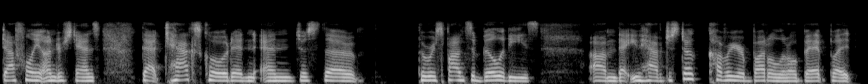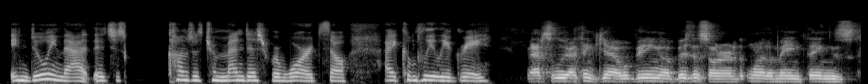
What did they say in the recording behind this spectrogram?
definitely understands that tax code and and just the the responsibilities um, that you have just to cover your butt a little bit. But in doing that it just comes with tremendous reward so i completely agree. Absolutely, I think yeah, being a business owner, one of the main things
